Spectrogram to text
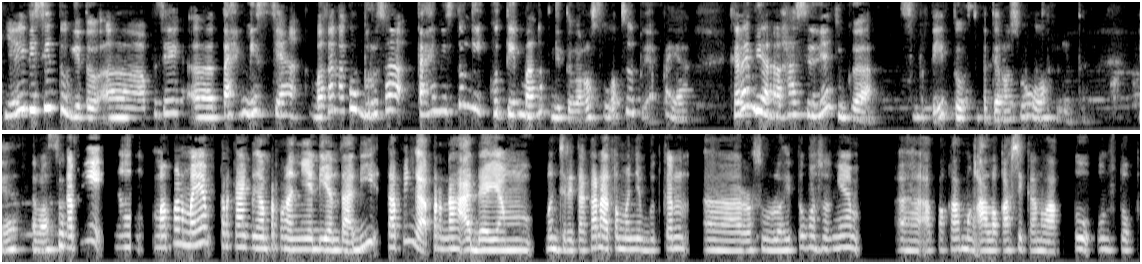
jadi di situ gitu uh, apa sih uh, teknisnya. Bahkan aku berusaha teknis tuh ngikutin banget gitu. Rasulullah seperti apa ya? Karena biar hasilnya juga seperti itu seperti Rasulullah gitu. Ya termasuk tapi apa namanya terkait dengan pertanyaannya Dian tadi tapi nggak pernah ada yang menceritakan atau menyebutkan uh, Rasulullah itu maksudnya uh, apakah mengalokasikan waktu untuk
